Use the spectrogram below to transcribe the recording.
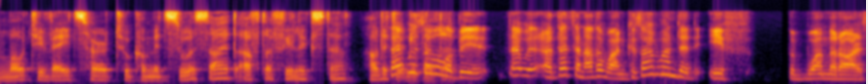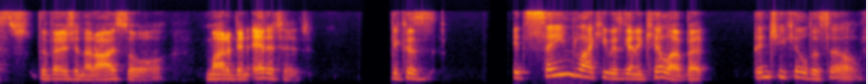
motivates her to commit suicide after Felix death? How did you that was all that? a bit that was uh, that's another one because I wondered if the one that I the version that I saw might have been edited because it seemed like he was going to kill her, but then she killed herself.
